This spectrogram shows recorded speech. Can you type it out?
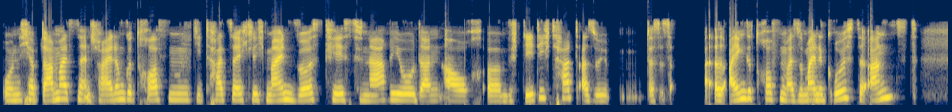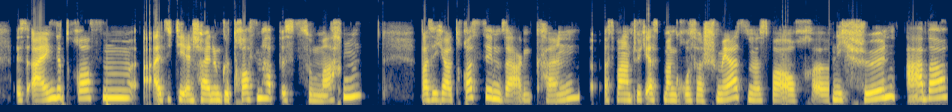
Und ich habe damals eine Entscheidung getroffen, die tatsächlich mein Worst-Case-Szenario dann auch äh, bestätigt hat. Also das ist eingetroffen, also meine größte Angst ist eingetroffen, als ich die Entscheidung getroffen habe, es zu machen. Was ich aber trotzdem sagen kann, es war natürlich erstmal ein großer Schmerz und es war auch äh, nicht schön, aber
